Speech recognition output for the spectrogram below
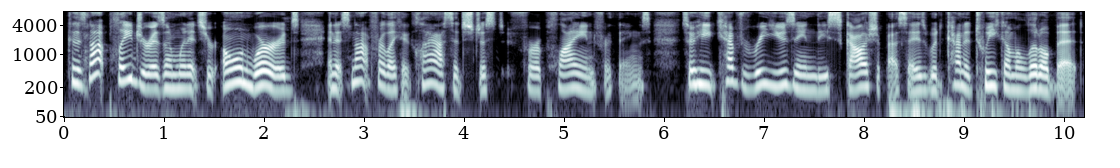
Because it's not plagiarism when it's your own words and it's not for like a class, it's just for applying for things. So he kept reusing these scholarship essays, would kind of tweak them a little bit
